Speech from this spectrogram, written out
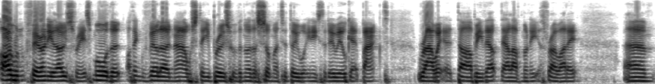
I wouldn't fear any of those three. It's more that I think Villa now, Steve Bruce with another summer to do what he needs to do, he'll get backed. Rowett at Derby, they'll, they'll have money to throw at it. Um,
